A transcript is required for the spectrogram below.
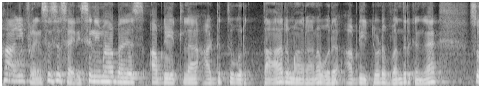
ஹாய் ஃப்ரெண்ட்ஸ் இஸ் சரி சினிமா பஸ் அப்டேட்டில் அடுத்து ஒரு தாறுமாறான ஒரு அப்டேட்டோட வந்திருக்குங்க. ஸோ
